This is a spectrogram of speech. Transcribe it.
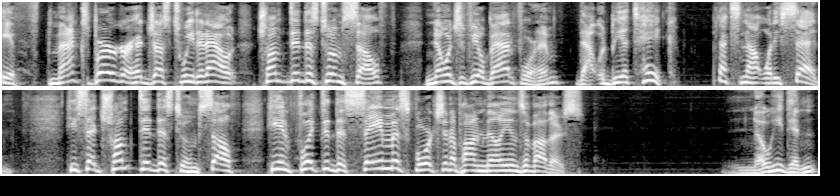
If Max Berger had just tweeted out, Trump did this to himself, no one should feel bad for him, that would be a take. That's not what he said. He said Trump did this to himself. He inflicted the same misfortune upon millions of others. No, he didn't.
